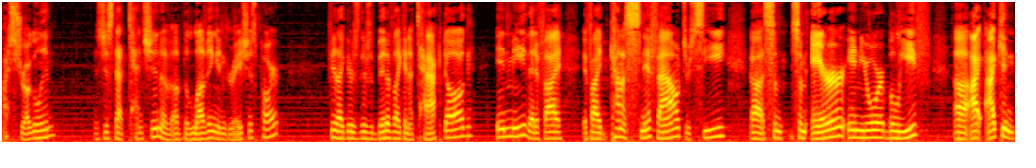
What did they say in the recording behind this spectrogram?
I struggle in. It's just that tension of, of the loving and gracious part. I feel like there's there's a bit of like an attack dog in me that if I if I kind of sniff out or see uh, some some error in your belief, uh, I I can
